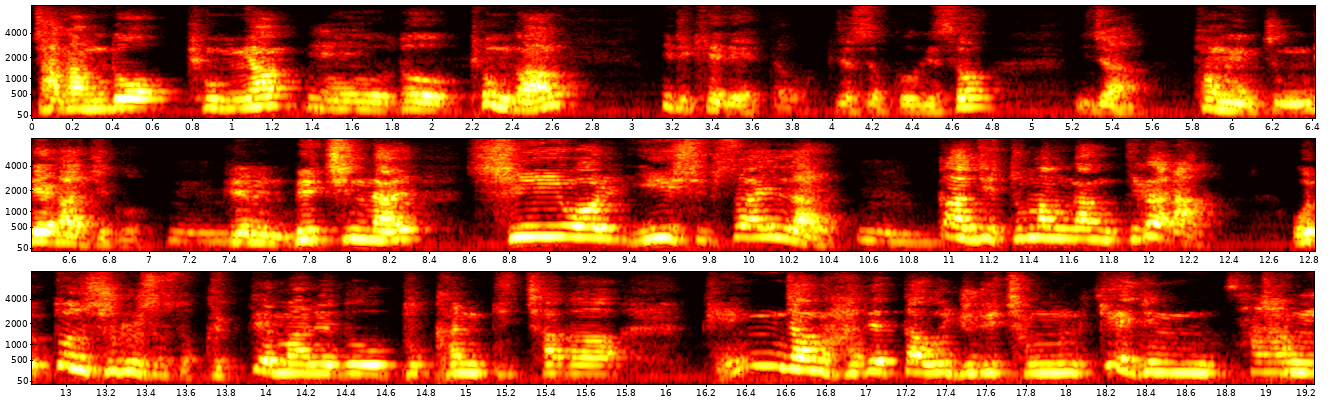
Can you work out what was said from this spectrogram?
자강도 평양 네. 뭐또 평강 이렇게 돼 있다고. 그래서 거기서 이제 통행증 내 가지고. 음, 그러면 며칠 날? 10월 24일 날 음, 까지 두만강 디가라. 어떤 수를 써서? 그때만 해도 북한 기차가 굉장하댔다고 유리 창문 깨진 사람이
